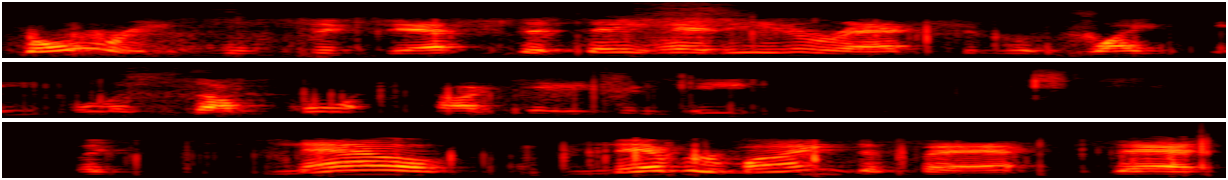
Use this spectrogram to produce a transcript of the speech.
stories would suggest that they had interaction with white people at some point, Caucasian people. But now, never mind the fact that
